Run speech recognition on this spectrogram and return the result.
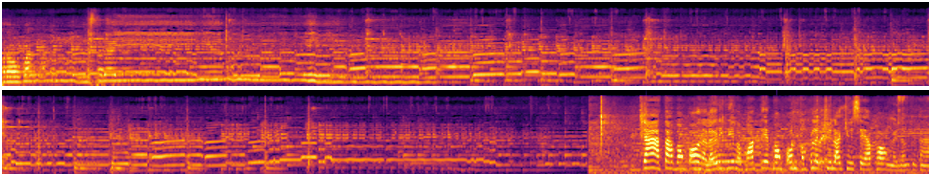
ប្រវាំងស្រីចាតោះបងប្អូនឥឡូវរីករាយមួយបទទៀតបងប្អូនកុំភ្លេចជួយ like ជួយ share ផងថ្ងៃហ្នឹងគឺថា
